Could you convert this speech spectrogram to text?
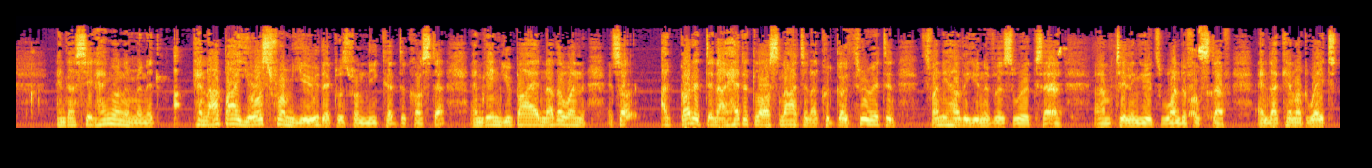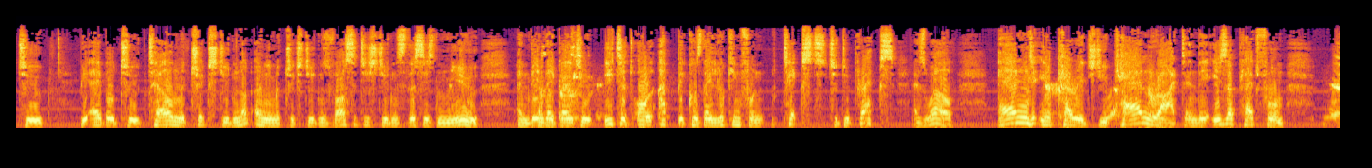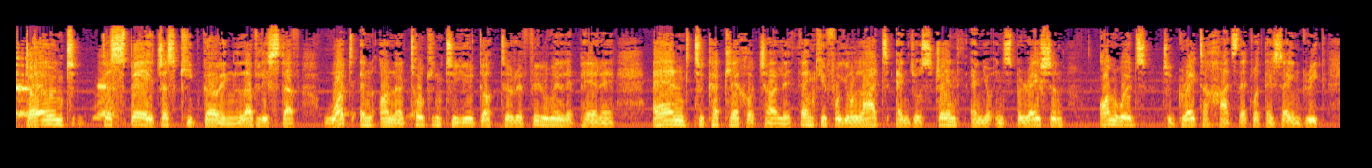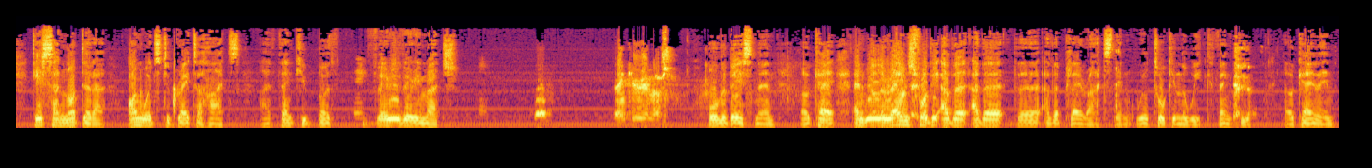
And I said, hang on a minute, uh, can I buy yours from you? That was from Nika Da Costa. And then you buy another one. And so I got it and I had it last night and I could go through it and it's funny how the universe works, eh? I'm telling you, it's wonderful stuff. And I cannot wait to be able to tell matric students, not only matric students, varsity students, this is new. And then they're going to eat it all up because they're looking for texts to do pracs as well. And encouraged, you can write and there is a platform. Don't despair, just keep going. Lovely stuff. What an honor talking to you, Dr. Refiloe Lepere, and to Katlego Chale. Thank you for your light and your strength and your inspiration onwards to greater heights. That's what they say in Greek. Kesanotera, onwards to greater heights. I thank you both Thank you. very, very much. Thank you very much. All the best, man. Okay, and we'll arrange for the other other the other playwrights. Then we'll talk in the week. Thank you. Okay, then.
